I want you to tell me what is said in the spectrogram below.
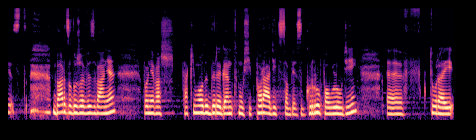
Jest bardzo duże wyzwanie, ponieważ taki młody dyrygent musi poradzić sobie z grupą ludzi, e, w której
